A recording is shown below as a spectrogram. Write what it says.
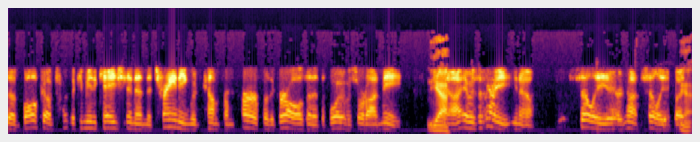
the bulk of the communication and the training would come from her for the girls and that the boy was sort of on me. Yeah. You know, it was a very, you know, silly or not silly, but Yeah.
